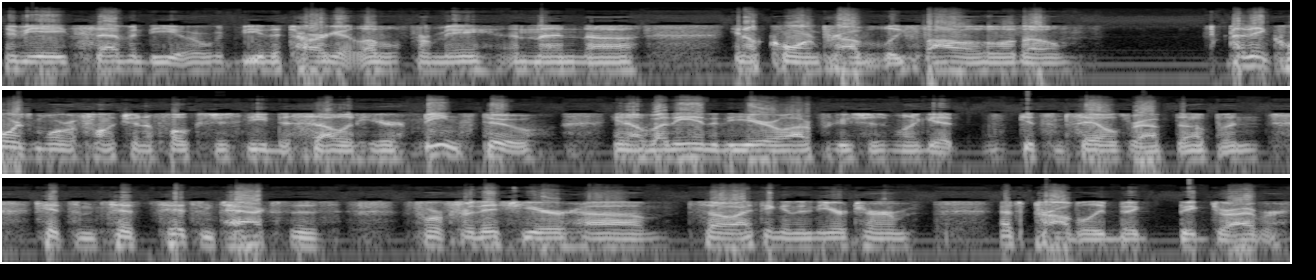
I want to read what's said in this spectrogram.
maybe 870, or would be the target level for me, and then uh, you know corn probably follow. Although I think corn's more of a function of folks just needing to sell it here. Beans too. You know, by the end of the year, a lot of producers want to get get some sales wrapped up and hit some hit, hit some taxes for for this year. Um, so I think in the near term, that's probably big big driver.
